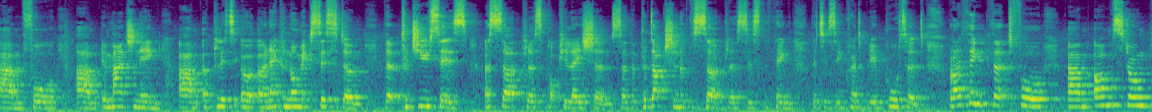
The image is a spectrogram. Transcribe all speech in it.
um, for um, imagining um, a politi- or an economic system that produces a surplus population. So the production of the surplus is the thing that is incredibly important. But I think that for um, Armstrong,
